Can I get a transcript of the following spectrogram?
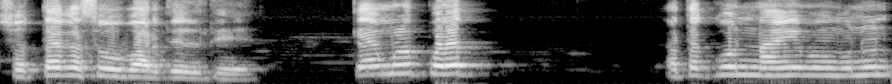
स्वतः कसं उभारतील ते? त्यामुळे परत आता कोण नाही मग म्हणून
